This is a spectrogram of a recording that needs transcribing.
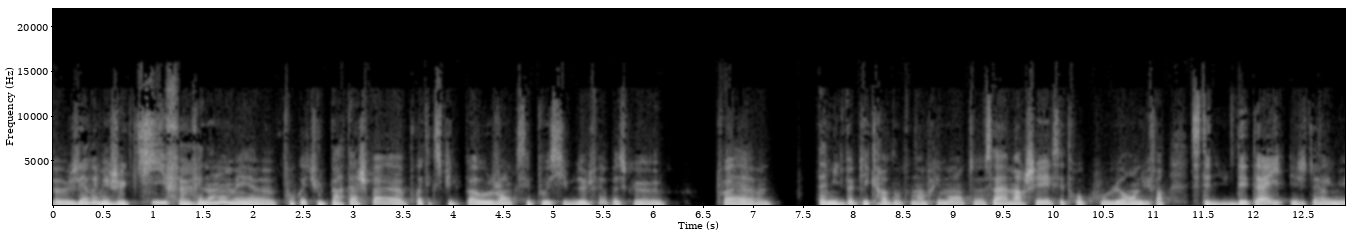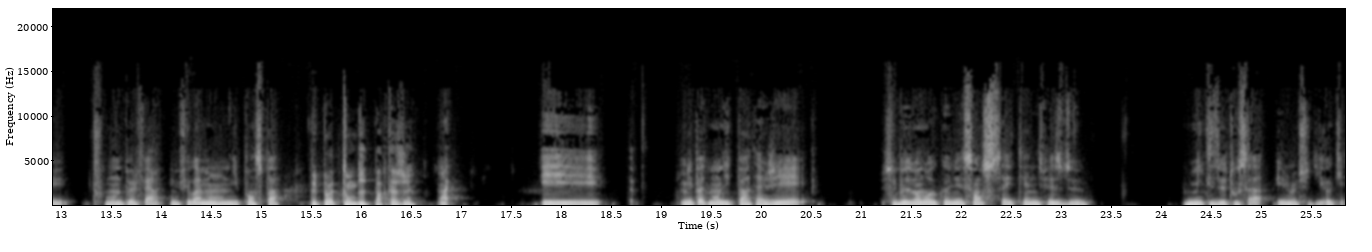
Euh, je dis ah mais je kiffe. Il me fait non non mais euh, pourquoi tu le partages pas? Pourquoi t'expliques pas aux gens que c'est possible de le faire? Parce que toi euh, t'as mis du papier craft dans ton imprimante, ça a marché, c'est trop cool le rendu. Enfin c'était du détail et j'étais là oui mais tout le monde peut le faire. Il me fait ouais mais on n'y pense pas. Tes potes t'ont dit de partager. Ouais. Et mes potes m'ont dit de partager. Ce besoin de reconnaissance, ça a été une espèce de mix de tout ça. Et je me suis dit, ok,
